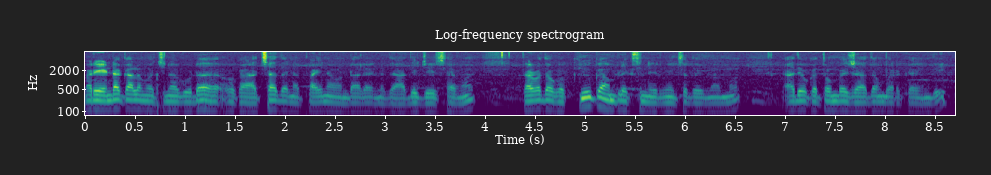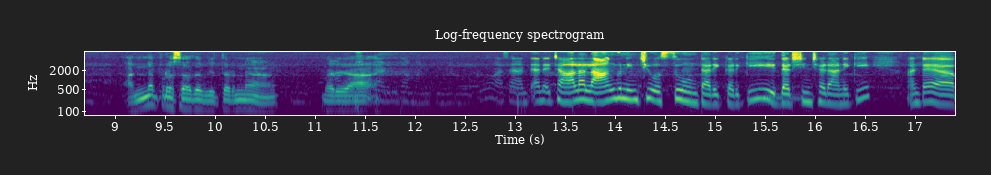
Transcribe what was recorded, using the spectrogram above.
మరి ఎండాకాలం వచ్చినా కూడా ఒక ఆచ్ఛాదన పైన ఉండాలనేది అది చేశాము. తర్వాత ఒక క్యూ కాంప్లెక్స్ నిర్మించతున్నాము అది ఒక తొంభై శాతం వరకు అయింది. అన్నప్రసాద వితరణ మరి అంటే- చాలా లాంగ్ నుంచి వస్తూ ఉంటారు ఇక్కడికి దర్శించడానికి. అంటే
